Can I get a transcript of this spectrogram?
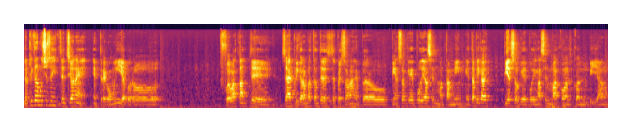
No explica mucho sus intenciones, entre comillas, pero. Fue bastante. O sea, explicaron bastante de este personaje, pero pienso que podía hacer más también. Esta película pienso que podían hacer más con el, con el villano.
